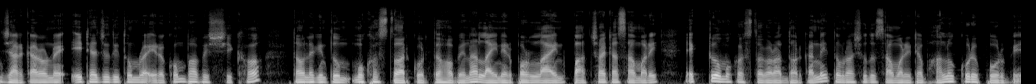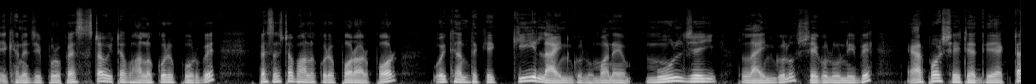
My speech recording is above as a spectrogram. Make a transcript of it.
যার কারণে এটা যদি তোমরা এরকমভাবে শিখো, তাহলে কিন্তু মুখস্থ আর করতে হবে না। লাইনের পর লাইন, পাঁচ, ছয়টা সামারি একটুও মুখস্থ করার দরকার নেই। তোমরা শুধু সামারিটা ভালো করে পড়বে। এখানে যে পুরো প্যাসেজটা ওইটা ভালো করে পড়বে। প্যাসেজটা ভালো করে পড়ার পর ওইখান থেকে কি লাইনগুলো মানে মূল যেই লাইনগুলো, সেগুলো নিবে। এরপর সেইটা দিয়ে একটা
